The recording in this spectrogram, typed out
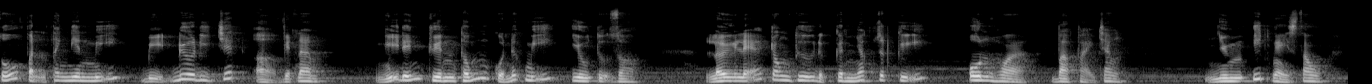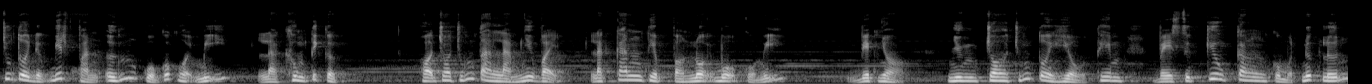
số phận thanh niên Mỹ bị đưa đi chết ở Việt Nam, nghĩ đến truyền thống của nước Mỹ yêu tự do. Lời lẽ trong thư được cân nhắc rất kỹ, ôn hòa và phải chăng. Nhưng ít ngày sau, chúng tôi được biết phản ứng của Quốc hội Mỹ là không tích cực Họ cho chúng ta làm như vậy là can thiệp vào nội bộ của Mỹ. Việc nhỏ nhưng cho chúng tôi hiểu thêm về sự kiêu căng của một nước lớn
